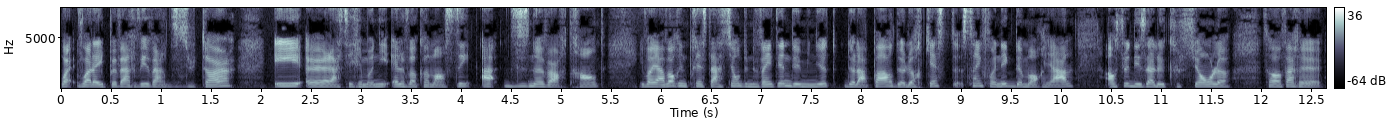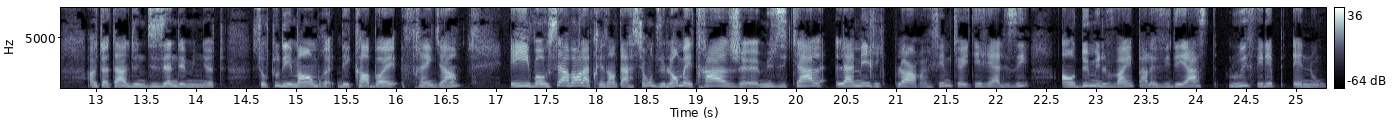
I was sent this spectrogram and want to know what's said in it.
ouais, voilà, ils peuvent arriver vers 18h. Et euh, la cérémonie, elle, va commencer à 19h30. Il va y avoir une prestation d'une vingtaine de minutes de la part de l'Orchestre symphonique de Montréal. Ensuite, des allocutions, là, ça va faire euh, un total d'une dizaine de minutes, surtout des membres des Cowboys fringants. Et il va aussi avoir la présentation du long métrage euh, musical L'Amérique pleure, un film qui a été réalisé en 2020 par le vidéaste Louis-Philippe Hainaut.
